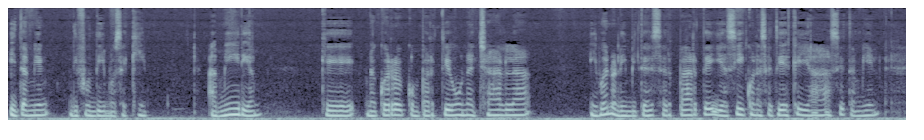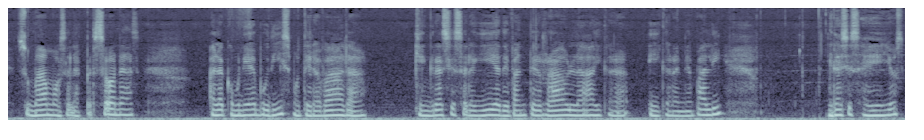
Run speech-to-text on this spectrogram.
y también difundimos aquí. A Miriam, que me acuerdo compartió una charla y bueno, le invité a ser parte y así con las actividades que ella hace también sumamos a las personas, a la comunidad de budismo Theravada, quien gracias a la guía de Bante Raula y, Karanyapali, gracias a ellos,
